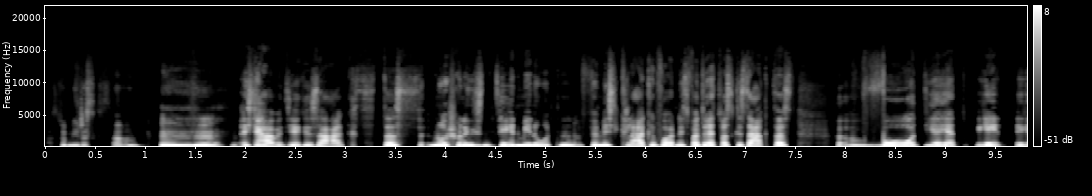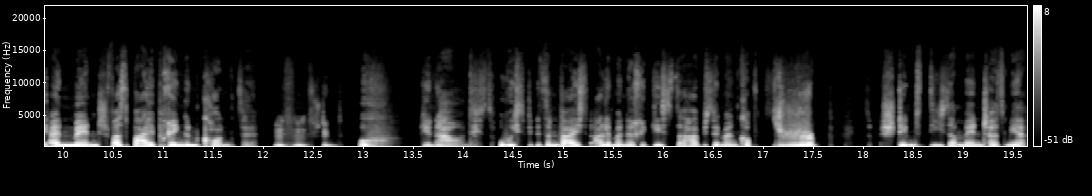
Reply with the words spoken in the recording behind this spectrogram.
Hast du mir das gesagt? Mhm. Ich habe dir gesagt, dass nur schon in diesen zehn Minuten für mich klar geworden ist, weil du etwas gesagt hast, wo dir jetzt ein Mensch was beibringen konnte. Mhm, stimmt. Uh, genau. Und ich, uh, ich, dann war ich, alle meine Register habe ich in meinem Kopf. Stimmt, dieser Mensch hat mir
